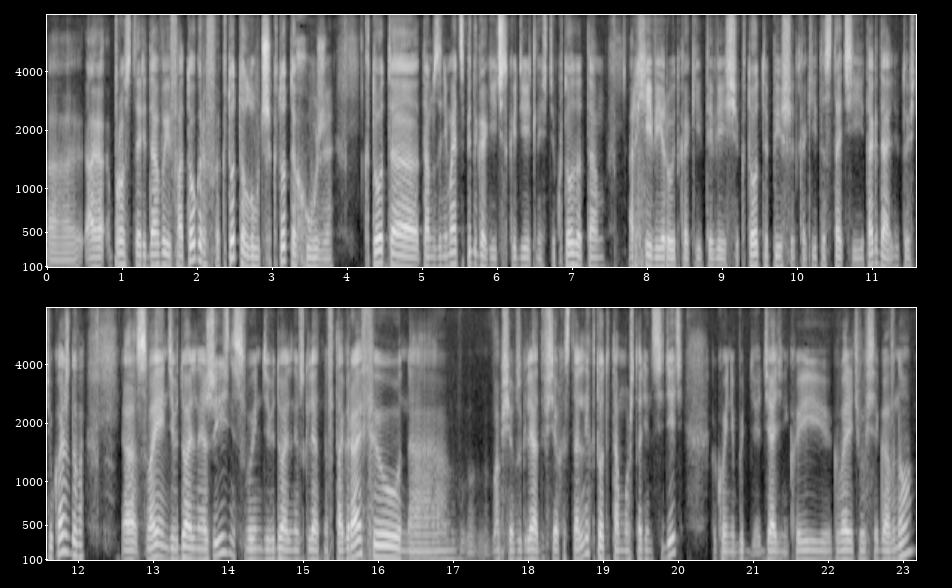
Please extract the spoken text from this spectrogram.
А, а просто рядовые фотографы, кто-то лучше, кто-то хуже. Кто-то там занимается педагогической деятельностью, кто-то там архивирует какие-то вещи, кто-то пишет какие-то статьи и так далее. То есть у каждого э, своя индивидуальная жизнь, свой индивидуальный взгляд на фотографию, на вообще взгляд всех остальных. Кто-то там может один сидеть, какой-нибудь дяденька, и говорить, вы все говно,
